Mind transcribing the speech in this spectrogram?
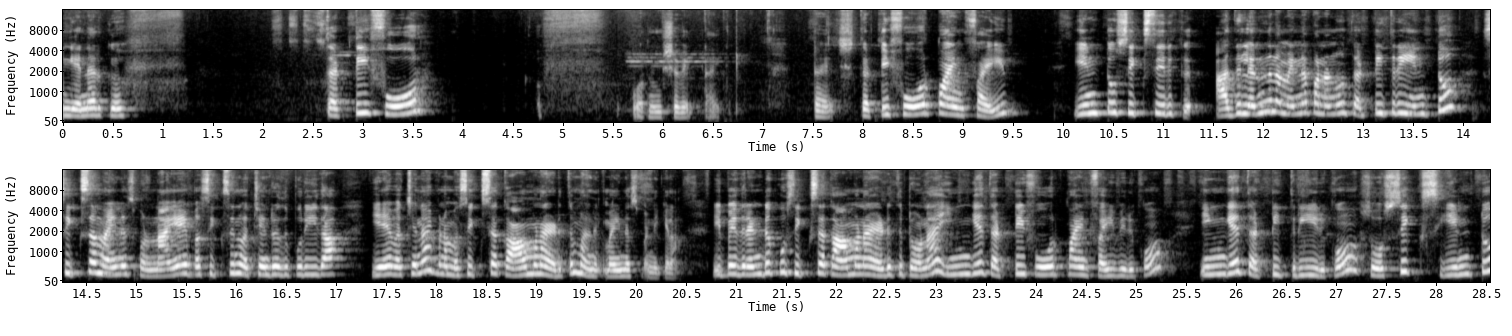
இங்கே என்ன இருக்குது தேர்ட்டி ஃபோர் ஒரு நிமிஷம் வெயிட் ஆகிக்கிட்டு டச் thirty four point five into six இருக்குது அதுலேருந்து நம்ம என்ன பண்ணணும்? தேர்ட்டி த்ரீ இன்ட்டு சிக்ஸை மைனஸ் பண்ணணும். நான் ஏன் இப்போ சிக்ஸ்னு வச்சேன்றது புரியுதா? ஏ வச்சேன்னா இப்போ நம்ம சிக்ஸை காமனாக எடுத்து மைனஸ் பண்ணிக்கலாம். இப்போ இது ரெண்டுக்கும் சிக்ஸை காமனாக எடுத்துட்டோன்னா இங்கே தேர்ட்டி ஃபோர் பாயிண்ட் ஃபைவ் இருக்கும். இங்கே தேர்ட்டி த்ரீ இருக்கும். ஸோ சிக்ஸ் இன்ட்டு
